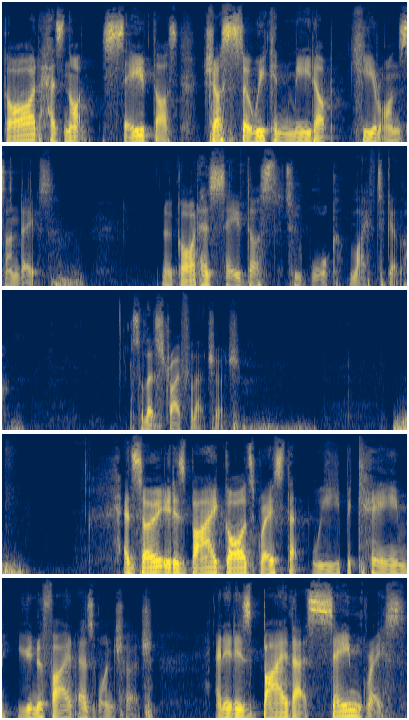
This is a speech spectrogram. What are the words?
God has not saved us just so we can meet up here on Sundays. No, God has saved us to walk life together. So let's strive for that, church. And so it is by God's grace that we became unified as one church. And it is by that same grace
